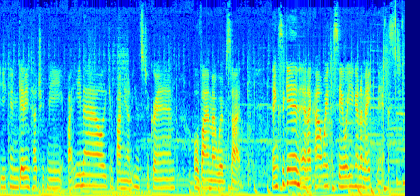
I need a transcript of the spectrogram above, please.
you can get in touch with me by email, you can find me on Instagram or via my website. Thanks again, and I can't wait to see what you're going to make next.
